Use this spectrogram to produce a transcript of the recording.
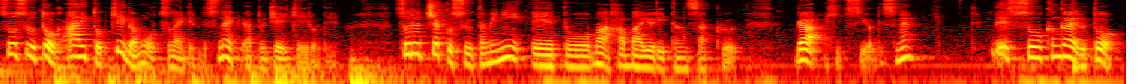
そうすると、I と K がもうつないでるんですね。あと JK 色で。それをチェックするために、えっ、ー、と、まあ、幅より探索が必要ですね。で、そう考えると、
